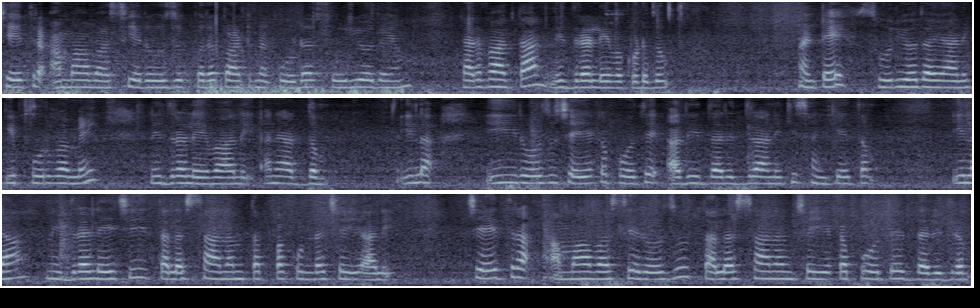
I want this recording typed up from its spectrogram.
చైత్ర అమావాస్య రోజు పొరపాటున కూడా సూర్యోదయం తర్వాత నిద్ర లేవకూడదు. అంటే సూర్యోదయానికి పూర్వమే నిద్ర లేవాలి అని అర్థం. ఇలా ఈరోజు చేయకపోతే అది దరిద్రానికి సంకేతం. ఇలా నిద్ర లేచి తలస్నానం తప్పకుండా చేయాలి. చైత్ర అమావాస్య రోజు తలస్నానం చేయకపోతే దరిద్రం.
